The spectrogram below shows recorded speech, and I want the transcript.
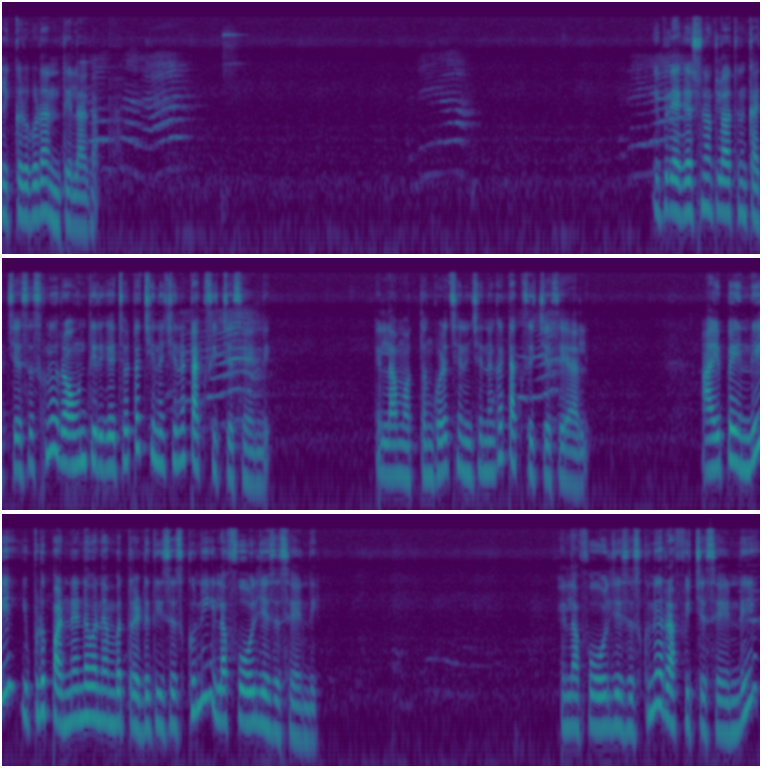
ఇక్కడ కూడా అంతే ఇలాగా. ఇప్పుడు ఎగస్ట్రా క్లాత్ని కట్ చేసేసుకుని రౌండ్ తిరిగే చోట చిన్న చిన్న టక్స్ ఇచ్చేసేయండి. ఇలా మొత్తం కూడా చిన్న చిన్నగా టక్స్ ఇచ్చేసేయాలి. అయిపోయింది. ఇప్పుడు పన్నెండవ నెంబర్ థ్రెడ్ తీసేసుకుని ఇలా ఫోల్డ్ చేసేసేయండి. ఇలా ఫోల్డ్ చేసేసుకుని రఫ్ ఇచ్చేసేయండి.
